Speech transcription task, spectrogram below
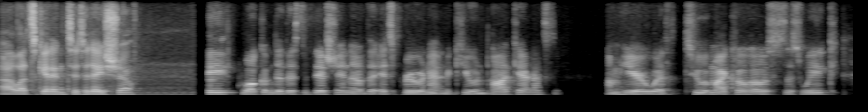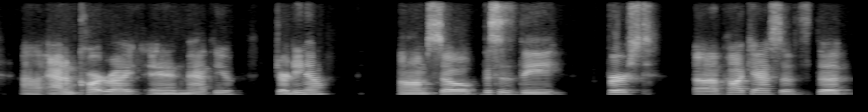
uh, let's get into today's show. Hey, welcome to this edition of the It's Brewing at McEwen podcast. I'm here with two of my co hosts this week, uh, Adam Cartwright and Matthew Giardino. Um, so this is the first uh, podcast of the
